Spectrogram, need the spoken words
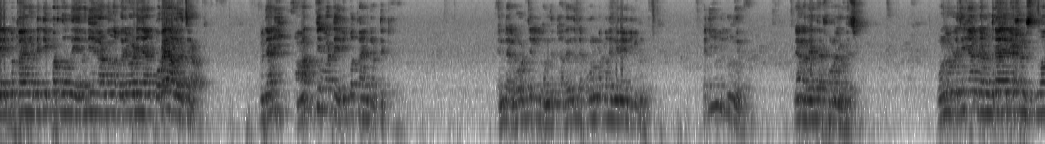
എലിപ്പത്തായം കണ്ടിട്ട് ഇപ്പുറത്ത് നിന്ന് യവനിയെ കാണുന്ന പരിപാടി ഞാൻ കുറെ ആൾ വെച്ച് ഞാൻ ആദ്യമായിട്ട് എലിപ്പത്തായം കണ്ടിട്ട് എന്റെ ലോഡ്ജിൽ വന്നിട്ട് അദ്ദേഹത്തിന്റെ ഫോൺ നമ്പർ ഇങ്ങനെ ഇരിക്കുന്നുണ്ട്. പരിചയമില്ലൊന്നുമില്ല ഞാൻ അദ്ദേഹത്തെ ഫോണിൽ വിളിച്ചു. ഫോണിൽ വിളിച്ച് ഞാൻ കൺഗ്രാജുലേഷൻസ് എന്നോ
